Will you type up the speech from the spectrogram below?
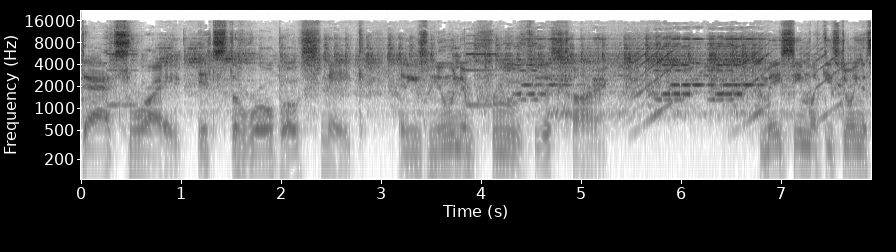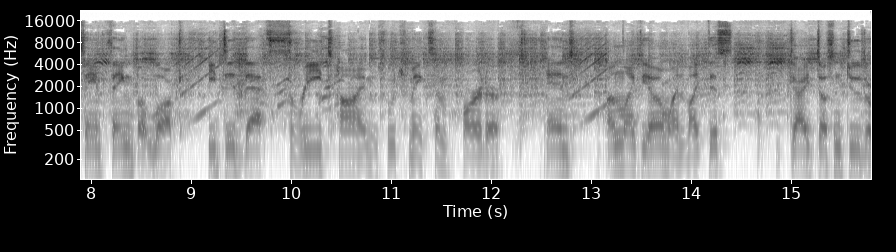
That's right. It's the Robo Snake, and he's new and improved this time. It may seem like he's doing the same thing, but look, he did that three times, which makes him harder. And unlike the other one, like this guy doesn't do the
